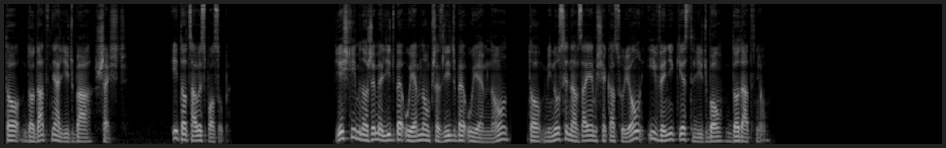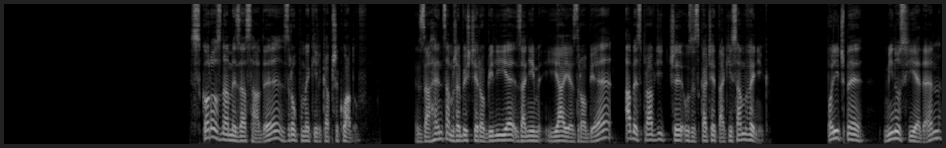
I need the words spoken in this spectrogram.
To dodatnia liczba 6. I to cały sposób. Jeśli mnożymy liczbę ujemną przez liczbę ujemną, to minusy nawzajem się kasują i wynik jest liczbą dodatnią. Skoro znamy zasady, zróbmy kilka przykładów. Zachęcam, żebyście robili je, zanim ja je zrobię, aby sprawdzić, czy uzyskacie taki sam wynik. Policzmy minus 1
